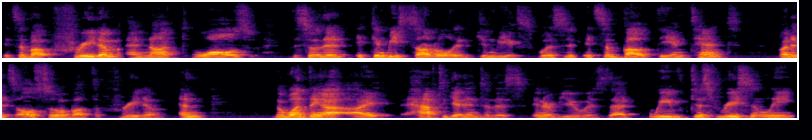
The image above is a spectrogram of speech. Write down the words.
It's about freedom and not walls so that it can be subtle, it can be explicit. It's about the intent, but it's also about the freedom. And the one thing I, I, have to get into this interview is that we've just recently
